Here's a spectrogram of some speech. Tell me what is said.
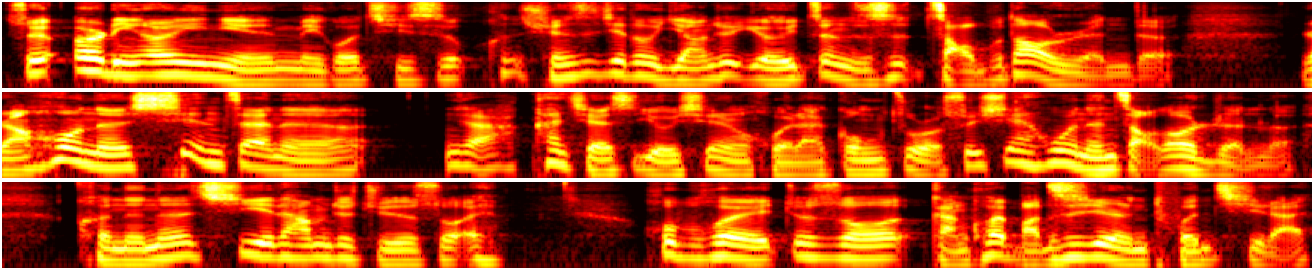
所以二零二一年，美国其实全世界都一样，就有一阵子是找不到人的。然后呢，现在呢，应该看起来是有一些人回来工作了，所以现在会能找到人了。可能呢，企业他们就觉得说，哎。会不会就是说，赶快把这些人囤起来？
